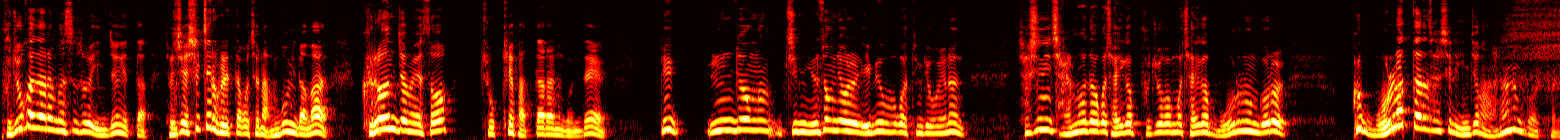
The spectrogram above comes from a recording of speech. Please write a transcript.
부족하다는 건 스스로 인정했다. 전 씨가 실제로 그랬다고 저는 안 봅니다만 그런 점에서 좋게 봤다라는 건데 이 윤정 지금 윤석열 예비 후보 같은 경우에는 자신이 잘못하고 자기가 부족한 거 자기가 모르는 거를 그 몰랐다는 사실을 인정 안 하는 것 같아요.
